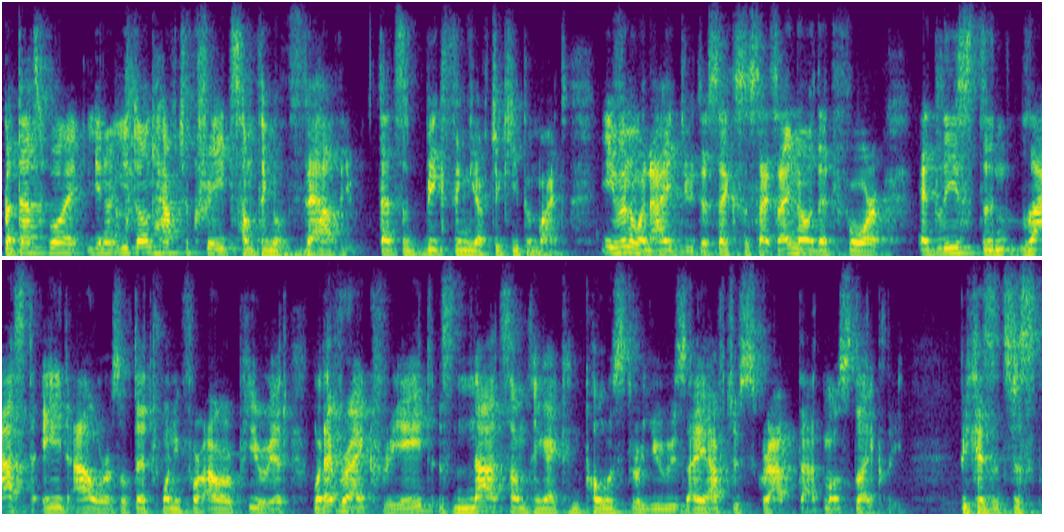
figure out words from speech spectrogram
But that's why you know you don't have to create something of value that's a big thing you have to keep in mind. Even when I do this exercise, I know that for at least the last eight hours of that 24 hour period, whatever I create is not something I can post or use. I have to scrap that most likely because it's just,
